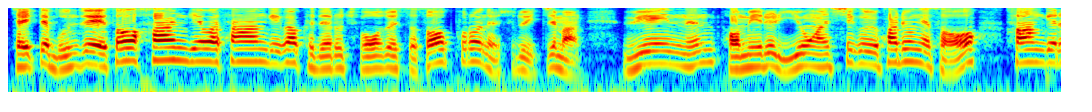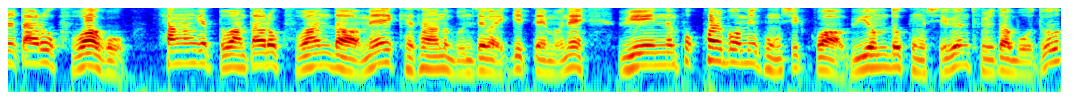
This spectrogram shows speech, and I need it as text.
자, 이때 문제에서 하한계와 상한계가 그대로 주어져 있어서 풀어낼 수도 있지만 위에 있는 범위를 이용한 식을 활용해서 하한계를 따로 구하고 상한계 또한 따로 구한 다음에 계산하는 문제가 있기 때문에 위에 있는 폭발 범위 공식과 위험도 공식은 둘 다 모두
